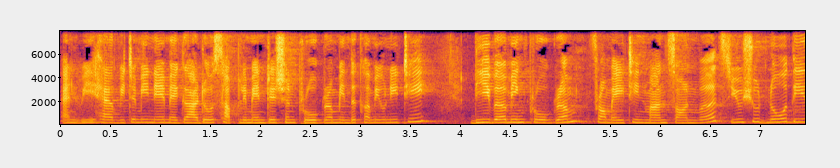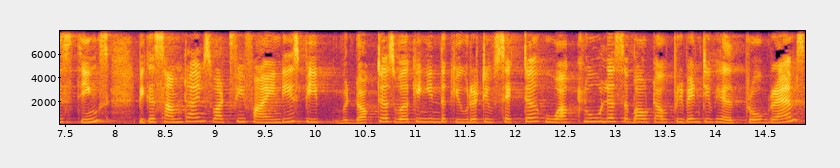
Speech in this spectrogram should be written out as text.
And we have vitamin A megadose supplementation program in the community deworming program from 18 months onwards. You should know these things because sometimes what we find is doctors working in the curative sector who are clueless about our preventive health programs.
